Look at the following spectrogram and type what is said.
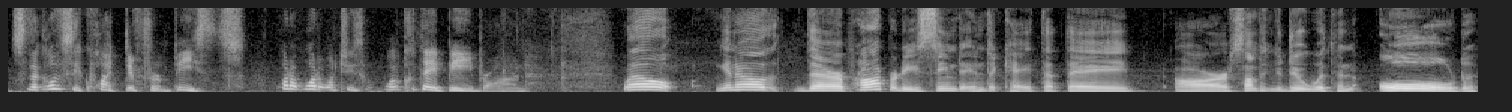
So they're obviously quite different beasts. What, what, what, do you, what could they be, Brian? Well, you know, their properties seem to indicate that they are something to do with an old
